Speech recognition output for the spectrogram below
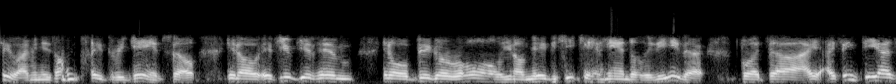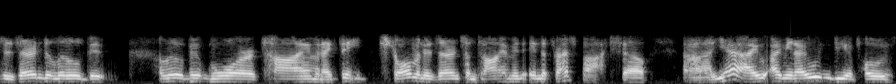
too. I mean, he's only played three games, so you know, if you give him you know, a bigger role, you know, maybe he can't handle it either. But uh, I, I think Diaz has earned a little bit, a little bit more time, and I think Stralman has earned some time in, in the press box. So, uh, yeah, I, I mean, I wouldn't be opposed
